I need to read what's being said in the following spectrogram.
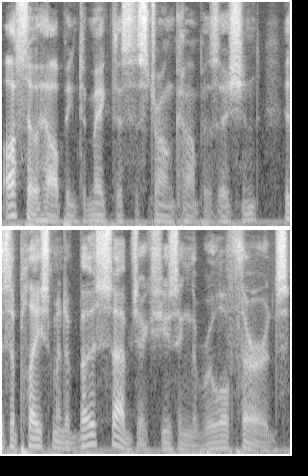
Also helping to make this a strong composition is the placement of both subjects using the rule of thirds.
